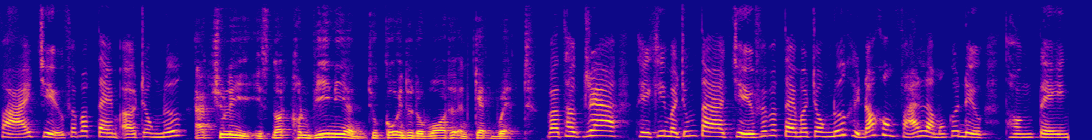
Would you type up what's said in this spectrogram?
phải chịu phép báp tem ở trong nước. Actually, it's not convenient to go into the water and get wet. Và thật ra thì khi mà chúng ta chịu phép báp tem ở trong nước thì đó không phải là một một cái điều thuận tiện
